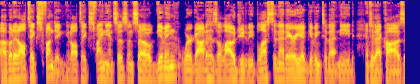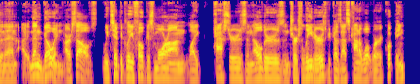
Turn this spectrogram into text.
Uh, but it all takes funding. It all takes finances. And so giving where God has allowed you to be blessed in that area, giving to that need and to that cause. And then, and then going ourselves. We typically focus more on like pastors and elders and church leaders because that's kind of what we're equipping.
